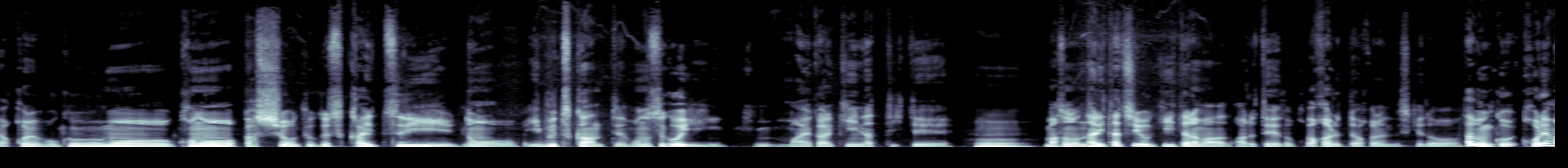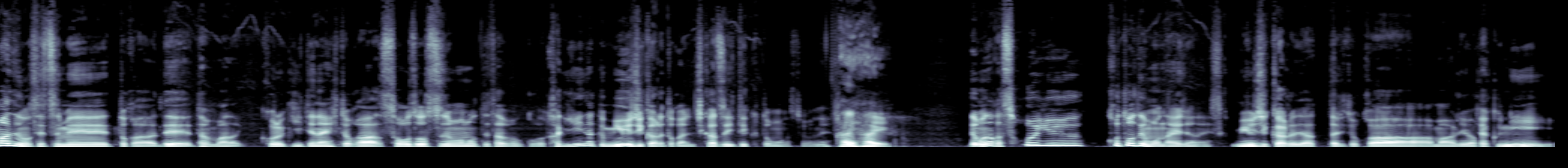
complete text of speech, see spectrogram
いやこれ僕もこの合唱曲「スカイツリー」の異物感ってものすごい前から気になっていて、うん。まあその成り立ちを聞いたらまあある程度わかるってわかるんですけど、多分こう、これまでの説明とかで、多分まだこれ聞いてない人が想像するものって多分こう、限りなくミュージカルとかに近づいていくと思うんですよね。はいはいでもなんかそういうことでもないじゃないですか。ミュージカルであったりとか、まあ、あるいは逆に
